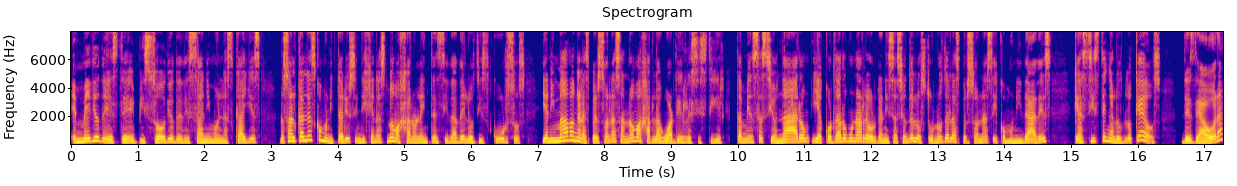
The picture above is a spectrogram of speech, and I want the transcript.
En medio de este episodio de desánimo en las calles, los alcaldes comunitarios indígenas no bajaron la intensidad de los discursos y animaban a las personas a no bajar la guardia y resistir. También sesionaron y acordaron una reorganización de los turnos de las personas y comunidades que asisten a los bloqueos. Desde ahora,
